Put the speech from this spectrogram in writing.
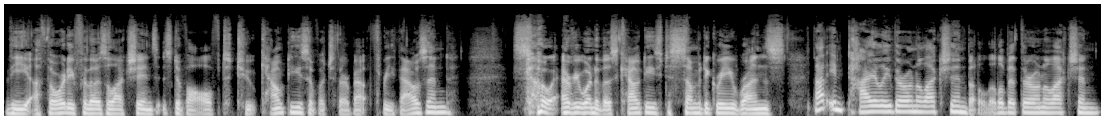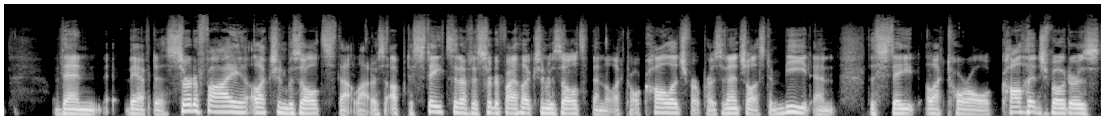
The authority for those elections is devolved to counties, of which there are about 3,000. So every one of those counties, to some degree, runs not entirely their own election, but a little bit their own election. Then they have to certify election results. That ladders up to states that have to certify election results. Then electoral college for presidential has to meet and the state electoral college voters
